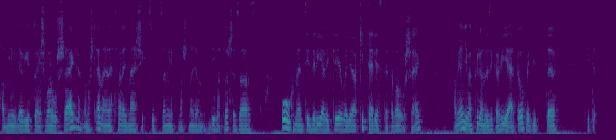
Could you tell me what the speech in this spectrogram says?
ami ugye a virtuális valóság. Na most emellett van egy másik cucc, ami most nagyon divatos, ez az Augmented Reality, vagy a kiterjesztett valóság, ami annyiban különbözik a VR-tól, hogy itt, eh, itt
